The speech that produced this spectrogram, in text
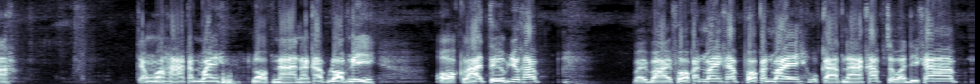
อะจังมาหากันไหมรอบหนานะครับ รอบนี้ออกหลายเติบอยู่ครับบายบายพอกันไหมครับพอกันไหมโอกาสหนาครับ สวัสดีครับ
